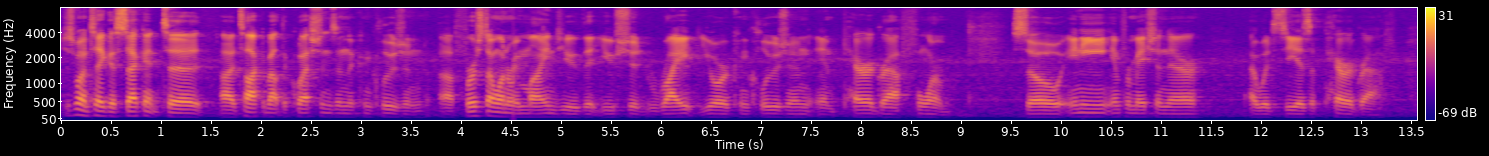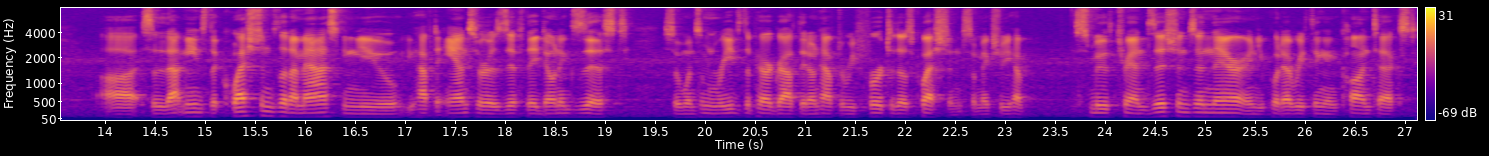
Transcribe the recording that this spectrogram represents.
Just want to take a second to uh, talk about the questions in the conclusion. Uh, first, I want to remind you that you should write your conclusion in paragraph form. So any information there I would see as a paragraph. Uh, so that means the questions that I'm asking you, you have to answer as if they don't exist. So when someone reads the paragraph, they don't have to refer to those questions. So make sure you have smooth transitions in there and you put everything in context.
